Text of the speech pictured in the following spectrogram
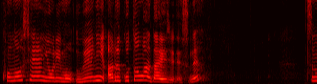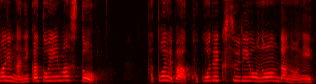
この線よりも上にあることが大事ですね。つまり何かと言いますと例えばここで薬を飲んだのに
